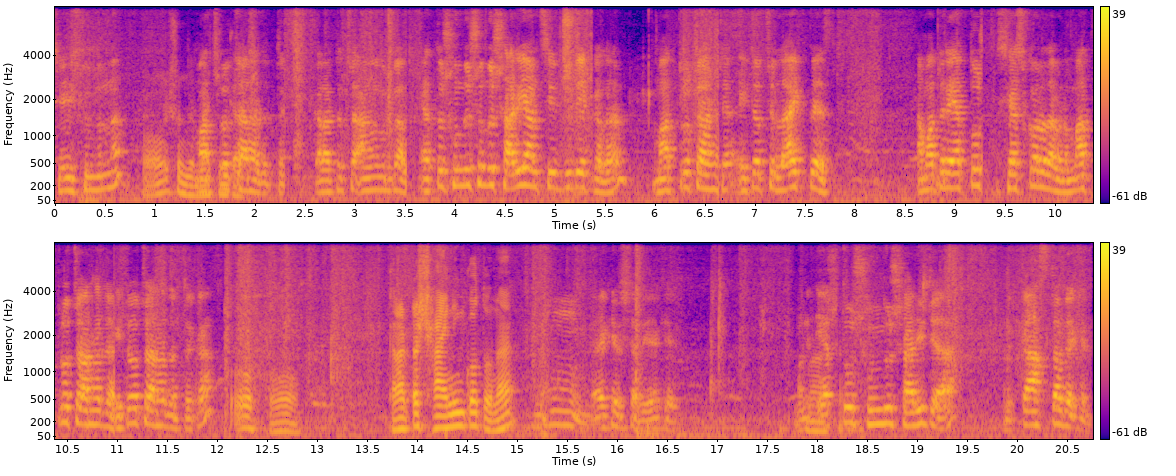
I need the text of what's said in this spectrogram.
সেই সুন্দর না? সুন্দর মাত্র চার হাজার টাকা। কালারটা হচ্ছে আঙুর কালার। এত সুন্দর সুন্দর শাড়ি আনছি যদি কালার মাত্র চার হাজার এটা হচ্ছে লাইট পেস্ট আমাদের এত শেষ করা যাবে না মাত্র চার হাজার। এটাও চার হাজার টাকা। ওহো। কালারটা শাইনিং কত না? হুম একের শাড়ি একের। মানে এত সুন্দর শাড়িটা মানে কাজটা দেখেন।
